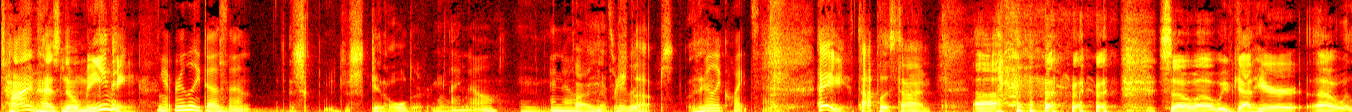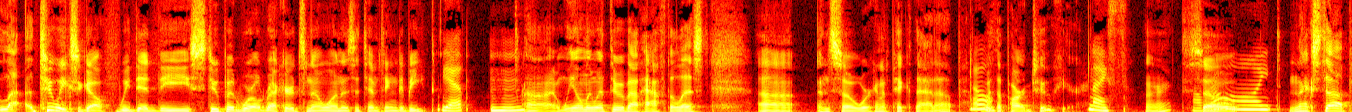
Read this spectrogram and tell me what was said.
Time has no meaning. It really doesn't. Just, just get older. and older. I know. I know. Time it's never really, stops. Really quite sad. Hey, topless time. Uh, so uh, we've got here uh, two weeks ago. We did the stupid world records no one is attempting to beat, Yep. hmm uh, and we only went through about half the list. And so we're going to pick that up Oh. with a part two here. Nice. All right. All So right. next up,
